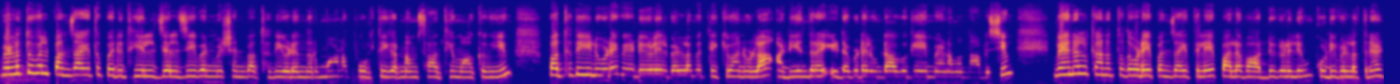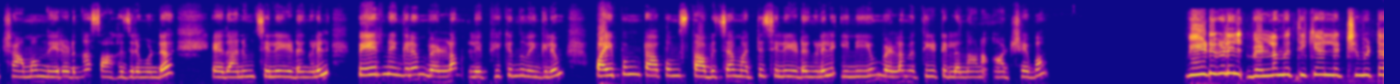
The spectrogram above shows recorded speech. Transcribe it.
വെള്ളത്തുവൽ പഞ്ചായത്ത് പരിധിയിൽ ജൽജീവൻ മിഷൻ പദ്ധതിയുടെ നിർമ്മാണ പൂർത്തീകരണം സാധ്യമാക്കുകയും പദ്ധതിയിലൂടെ വീടുകളിൽ വെള്ളം എത്തിക്കുവാനുള്ള അടിയന്തര ഇടപെടൽ ഉണ്ടാവുകയും വേണമെന്ന ആവശ്യം വേനൽ കനത്തതോടെ പഞ്ചായത്തിലെ പല വാർഡുകളിലും കുടിവെള്ളത്തിന് ക്ഷാമം നേരിടുന്ന സാഹചര്യമുണ്ട്. ഏതാനും ചിലയിടങ്ങളിൽ പേരിനെങ്കിലും വെള്ളം ലഭിക്കുന്നുവെങ്കിലും പൈപ്പും ടാപ്പും സ്ഥാപിച്ച മറ്റ് ചിലയിടങ്ങളിൽ ഇനിയും വെള്ളം എത്തിയിട്ടില്ലെന്നാണ് ആക്ഷേപം. വീടുകളിൽ വെള്ളമെത്തിക്കാൻ ലക്ഷ്യമിട്ട്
